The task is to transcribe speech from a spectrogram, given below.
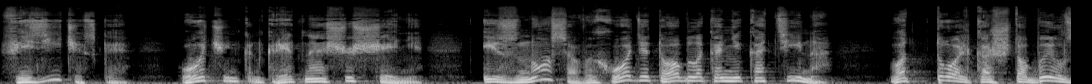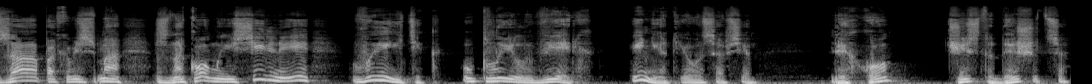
физическое очень конкретное ощущение. Из носа выходит облако никотина. Вот только что был запах весьма знакомый и сильный, и вытек, уплыл вверх, и нет его совсем. Легко, чисто дышится.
